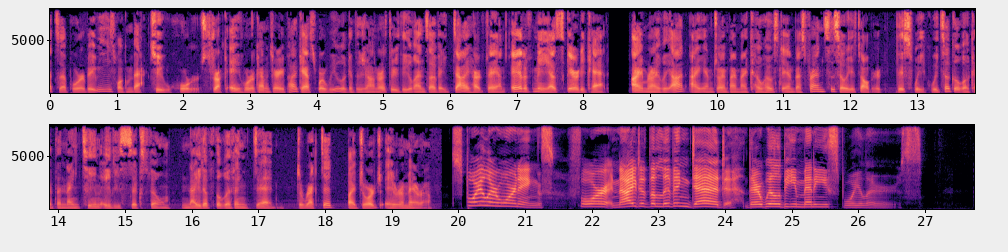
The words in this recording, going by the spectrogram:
What's up, horror babies? Welcome back to Horror Struck, a horror commentary podcast where we look at the genre through the lens of a diehard fan and of me, a scaredy cat. I'm Riley Ott. I am joined by my co-host and best friend, Cecilia Talbert. This week, we took a look at the 1986 film Night of the Living Dead, directed by George A. Romero. Spoiler warnings for Night of the Living Dead. There will be many spoilers.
